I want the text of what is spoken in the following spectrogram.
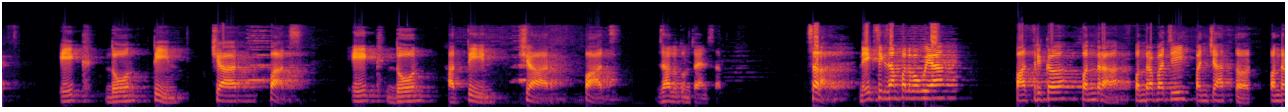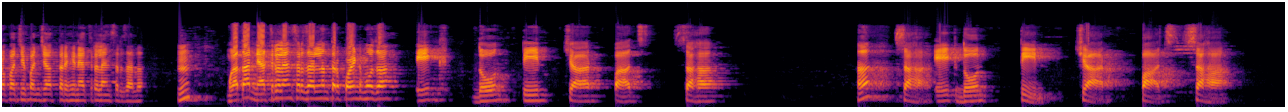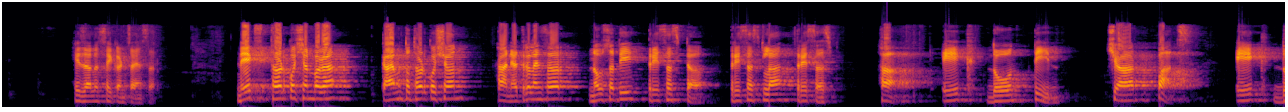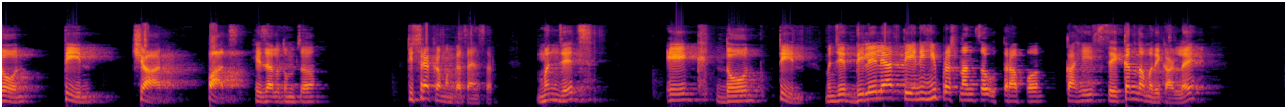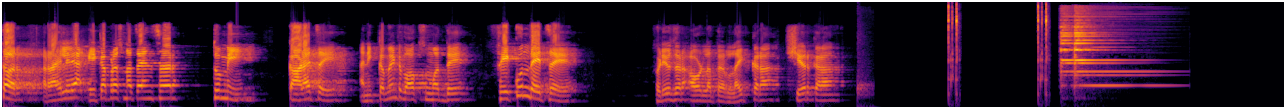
एक दोन तीन चार पाच. एक दोन हा तीन चार पाच. झालं तुमचा आन्सर चला नेक्स्ट एक्झाम्पल बघूया. पाच त्रिक पंधरा. पंधरा पाची पंच्याहत्तर. पंधरा पाची पंच्याहत्तर हे नॅचरल आन्सर झालं. हम्म मग आता नॅचरल आन्सर झाल्यानंतर पॉईंट मोजा. एक दोन तीन चार पाच सहा. हा? सहा. एक दोन तीन चार पाच सहा. हे झालं सेकंडचं आन्सर नेक्स्ट थर्ड क्वेश्चन बघा. काय म्हणतो थर्ड क्वेश्चन हा नॅचरल आन्सर नऊ सती त्रेसष्ट. त्रेसष्ट ला त्रेसष्ट. हा. एक दोन तीन चार पाच. एक दोन तीन चार. पाच हे झालं तुमचं. तिसऱ्या क्रमांकाचा आन्सर म्हणजेच एक दोन तीन. म्हणजे दिलेल्या तीनही प्रश्नांचं उत्तर आपण काही सेकंदामध्ये काढलंय. तर राहिलेल्या एका प्रश्नाचा आन्सर तुम्ही काढायचंय आणि कमेंट बॉक्समध्ये फेकून द्यायचंय. व्हिडिओ जर आवडला तर लाईक करा शेअर करा.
